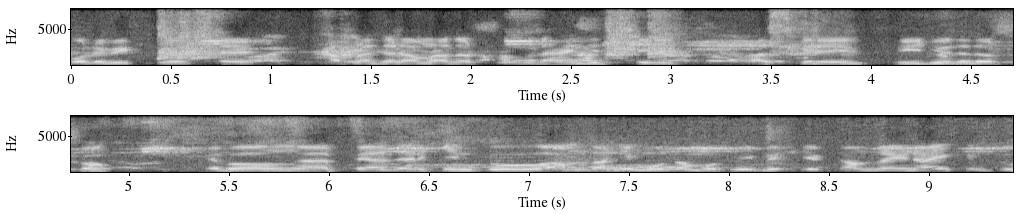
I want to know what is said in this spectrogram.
করে বিক্রি হচ্ছে, আপনাদের আমরা দর্শক জানিয়ে দিচ্ছি আজকের এই ভিডিওতে দর্শক। এবং পেঁয়াজের কিন্তু আমদানি মোটামুটি, বেশি একটা আমদানি নাই, কিন্তু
